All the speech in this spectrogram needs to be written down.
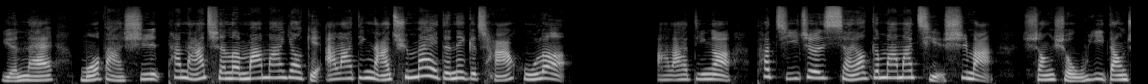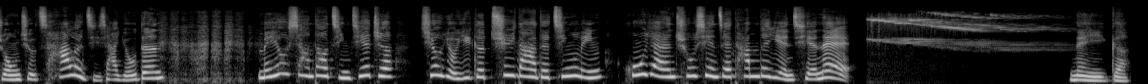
原来魔法师他拿成了妈妈要给阿拉丁拿去卖的那个茶壶了。阿拉丁啊，他急着想要跟妈妈解释嘛，双手无意当中就擦了几下油灯，没有想到紧接着就有一个巨大的精灵忽然出现在他们的眼前呢。那一个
